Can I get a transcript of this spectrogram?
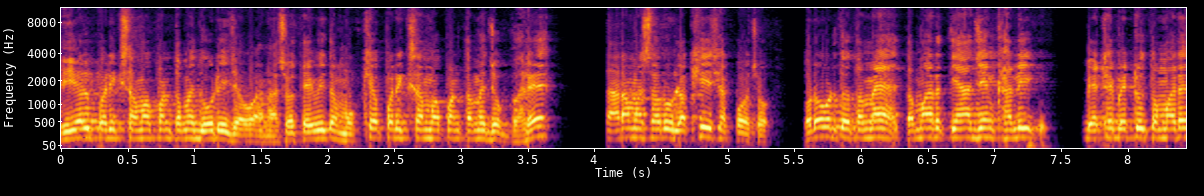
રિયલ પરીક્ષામાં પણ તમે દોડી જવાના છો. તેવી તો મુખ્ય પરીક્ષામાં પણ તમે જો ઘરે સારામાં સારું લખી શકો છો, બરોબર? તો તમે તમારે ત્યાં જઈને ખાલી બેઠે બેઠું તમારે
